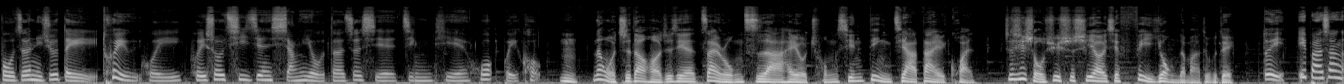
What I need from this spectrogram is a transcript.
否则你就得退回回收期间享有的这些津贴或回扣。嗯，那我知道哈，这些再融资啊，还有重新定价贷款这些手续是需要一些费用的嘛，对不对？对，一般上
